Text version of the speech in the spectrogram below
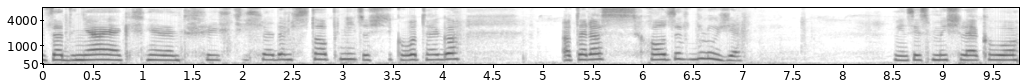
za dnia jakieś, nie wiem, 37 stopni, coś koło tego. A teraz chodzę w bluzie. Więc jest myślę około,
